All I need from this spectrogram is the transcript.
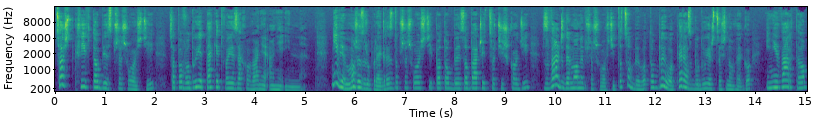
Coś tkwi w tobie z przeszłości, co powoduje takie twoje zachowanie, a nie inne. Nie wiem, może zrób regres do przeszłości po to, by zobaczyć, co ci szkodzi. Zwalcz demony przeszłości. To, co było, to było. Teraz budujesz coś nowego i nie warto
